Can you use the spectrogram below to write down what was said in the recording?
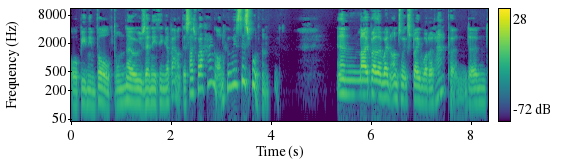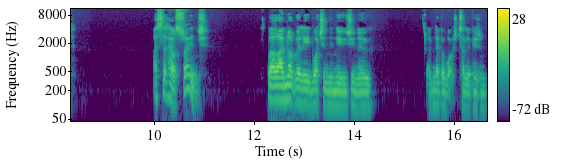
or been involved, or knows anything about this. I said, well, hang on, who is this woman? And my brother went on to explain what had happened, and I said, how strange. Well, I'm not really watching the news, you know. I've never watched television.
